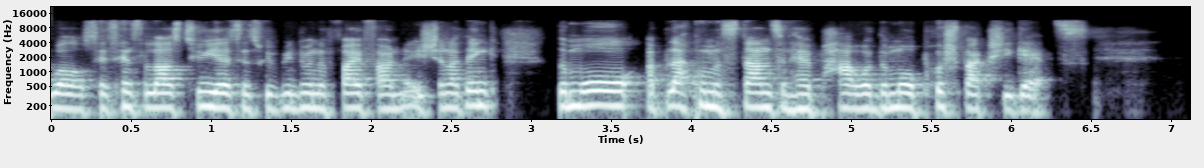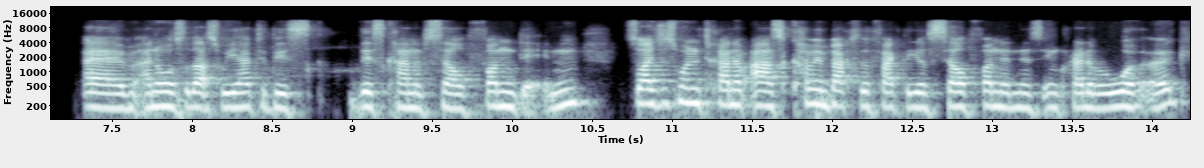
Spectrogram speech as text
well, since, since the last two years since we've been doing the five foundation, I think the more a black woman stands in her power, the more pushback she gets. Um, and also that's where you have to this this kind of self-funding. So I just wanted to kind of ask, coming back to the fact that you're self-funding this incredible work,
